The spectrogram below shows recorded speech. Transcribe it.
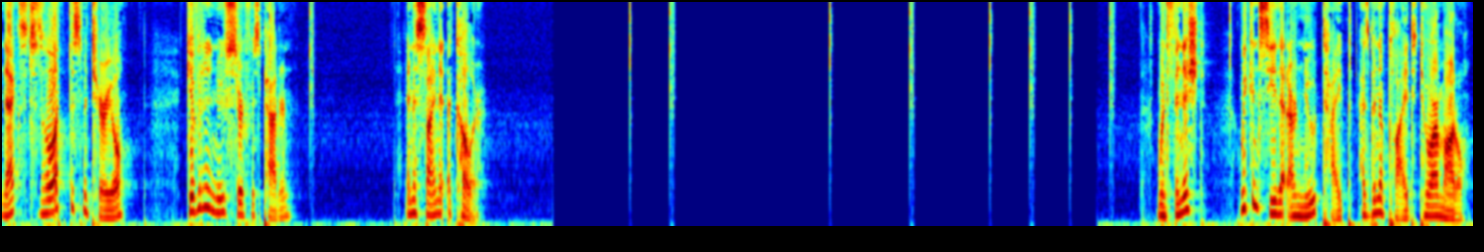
Next, select this material, give it a new surface pattern, and assign it a color. When finished, we can see that our new type has been applied to our model.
